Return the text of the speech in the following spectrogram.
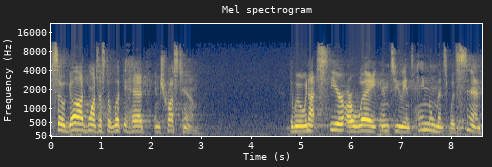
so God wants us to look ahead and trust Him that we would not steer our way into entanglements with sin,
